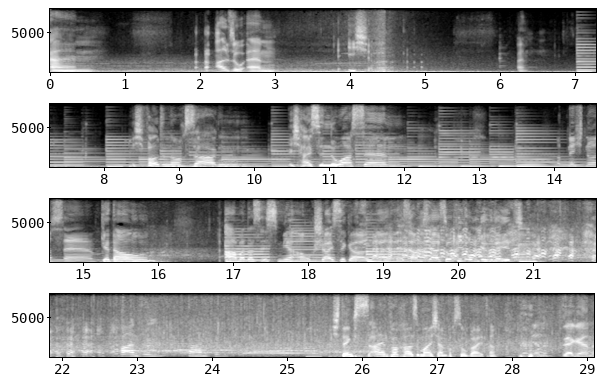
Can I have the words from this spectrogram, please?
Ähm. Also, ähm. Ich. Äh, ähm, ich wollte noch sagen, ich heiße Noah Sam. Und nicht nur Sam. Genau. Aber das ist mir auch scheißegal, weil es haben sich ja so viel umgedreht. Wahnsinn. Wahnsinn. Ich denke, es ist einfach, also mache ich einfach so weiter. Sehr gerne.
